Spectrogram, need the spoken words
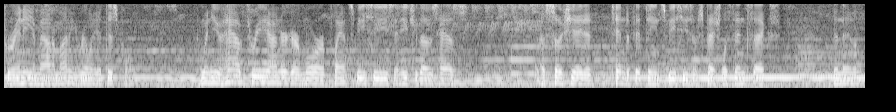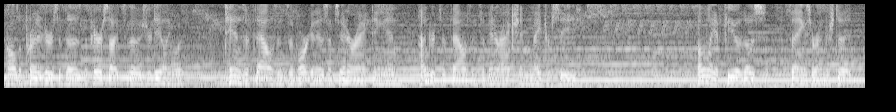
for any amount of money really at this point. When you have 300 or more plant species and each of those has associated 10 to 15 species of specialist insects and then all the predators of those and the parasites of those you're dealing with tens of thousands of organisms interacting in hundreds of thousands of interaction matrices. Only a few of those things are understood.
